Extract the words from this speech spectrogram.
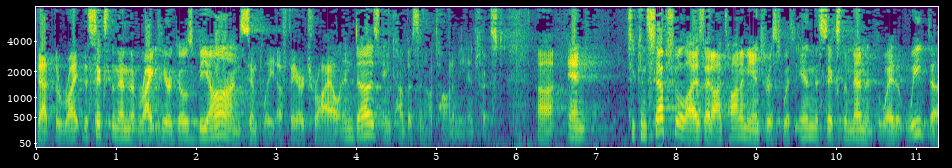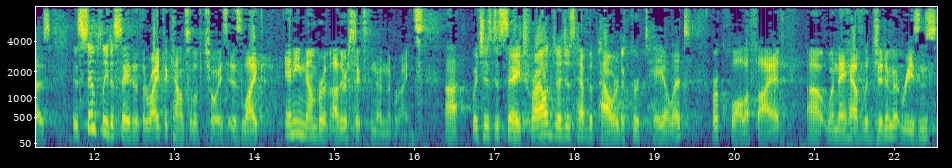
that the right, the Sixth Amendment right here goes beyond simply a fair trial and does encompass an autonomy interest. Uh, and to conceptualize that autonomy interest within the Sixth Amendment the way that Wheat does is simply to say that the right to counsel of choice is like any number of other Sixth Amendment rights, uh, which is to say trial judges have the power to curtail it or qualify it uh, when they have legitimate reasons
